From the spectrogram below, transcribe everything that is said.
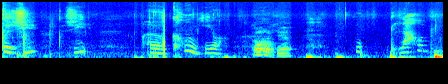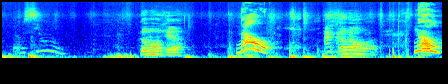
Come on here. Loud. Come on here. No. Come on. No.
